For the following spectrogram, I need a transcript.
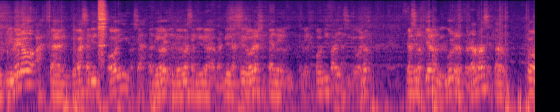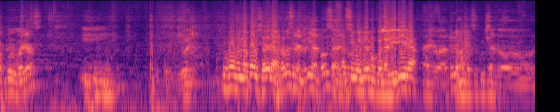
el primero hasta el que va a salir hoy, o sea, hasta el de hoy, el de hoy va a salir a partir de las 0 horas, ya está en el, en el Spotify, así que bueno, no se nos pierdan ninguno de los programas, están todos muy buenos. Y, y bueno, Vamos a una pausa ahora. vamos a una pequeña pausa. Así volvemos con la vidriera. Ahí va. ¿Qué nos vamos escuchando.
